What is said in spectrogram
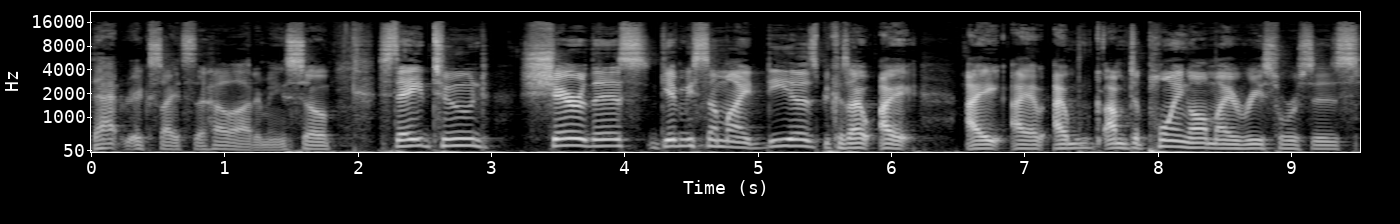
That excites the hell out of me. So stay tuned, share this, give me some ideas because I I I, I I'm, I'm deploying all my resources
